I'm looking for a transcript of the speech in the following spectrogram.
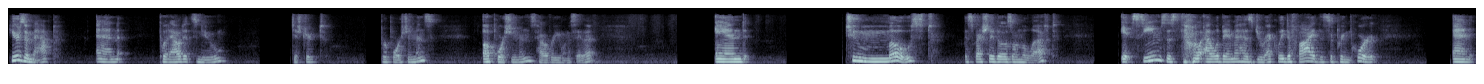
here's a map, and put out its new district proportionments, apportionments, however you want to say that. And to most, especially those on the left, it seems as though Alabama has directly defied the Supreme Court and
